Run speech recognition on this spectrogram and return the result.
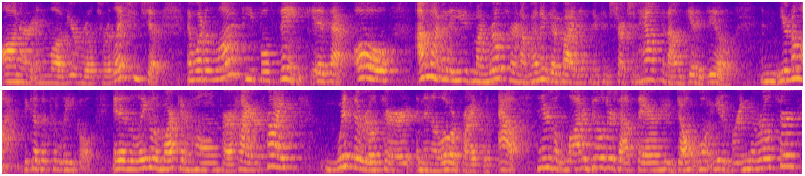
honor and love your realtor relationship. And what a lot of people think is that, oh, I'm not going to use my realtor and I'm going to go buy this new construction house and I'll get a deal. And you're not because it's illegal. It is illegal to market a home for a higher price with the realtor and then a lower price without. And there's a lot of builders out there who don't want you to bring the realtor,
